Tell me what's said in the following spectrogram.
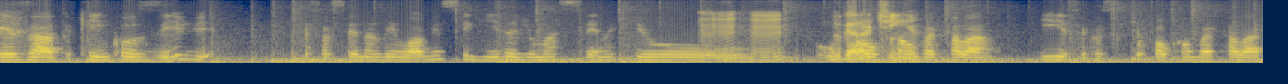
exato, que inclusive essa cena vem logo em seguida de uma cena que o, uhum, o do garotinho. Falcão vai falar. Isso, que o- Falcão vai falar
